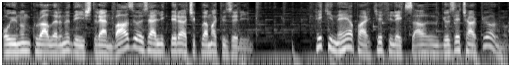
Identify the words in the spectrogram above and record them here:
oyunun kurallarını değiştiren bazı özellikleri açıklamak üzereyim. Peki ne yapar Kefilex ağı göze çarpıyor mu?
